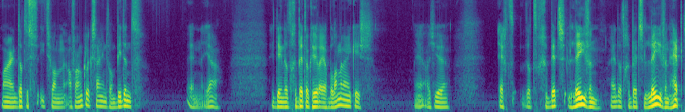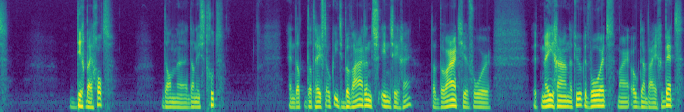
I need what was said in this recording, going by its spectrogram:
Maar dat is iets van afhankelijk zijn, van biddend. En ja, ik denk dat het gebed ook heel erg belangrijk is. Als je echt dat gebedsleven, hè, dat gebedsleven hebt, dicht bij God, dan, uh, dan is het goed. En dat, dat heeft ook iets bewarends in zich. Hè? Dat bewaart je voor het meegaan, natuurlijk het woord, maar ook daarbij gebed.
